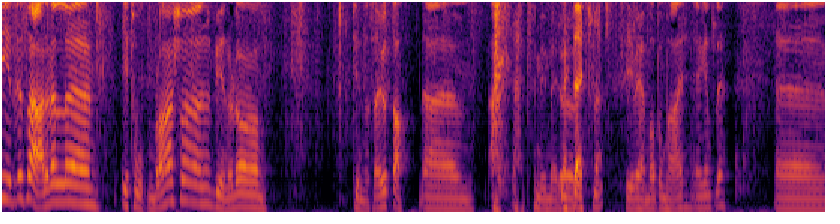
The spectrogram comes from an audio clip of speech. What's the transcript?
Videre så er det vel I Totenbladet her så begynner det å tynne seg ut, da. Eh, nei, det er ikke så mye mer å skrive hjem om her, egentlig. Eh,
